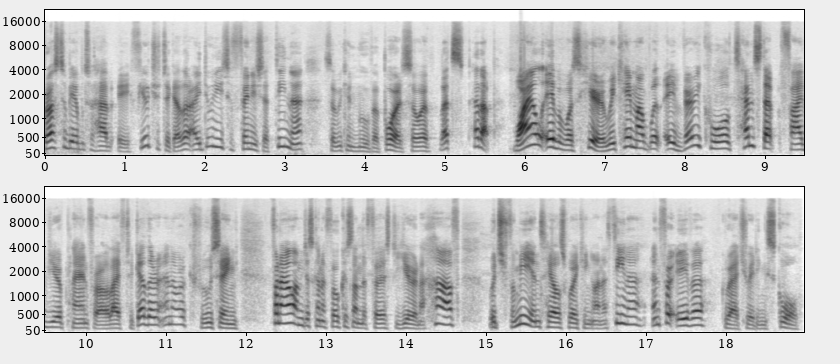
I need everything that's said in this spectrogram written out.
For us to be able to have a future together, I do need to finish Athena so we can move aboard. So uh, let's head up. While Ava was here, we came up with a very cool 10-step, 5-year plan for our life together and our cruising. For now, I'm just going to focus on the first year and a half, which for me entails working on Athena, and for Ava, graduating school.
